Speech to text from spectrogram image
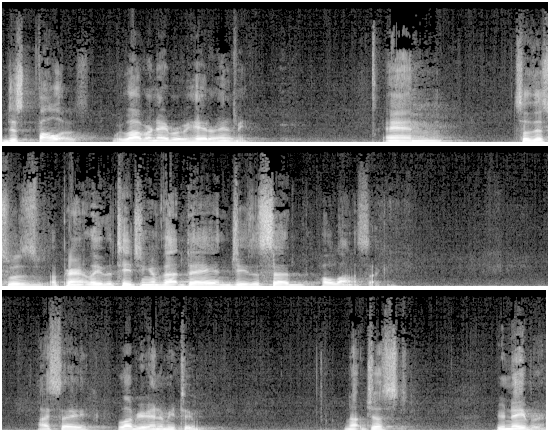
it just follows. We love our neighbor, we hate our enemy. And so this was apparently the teaching of that day, and Jesus said, Hold on a second. I say, love your enemy too, not just your neighbor.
